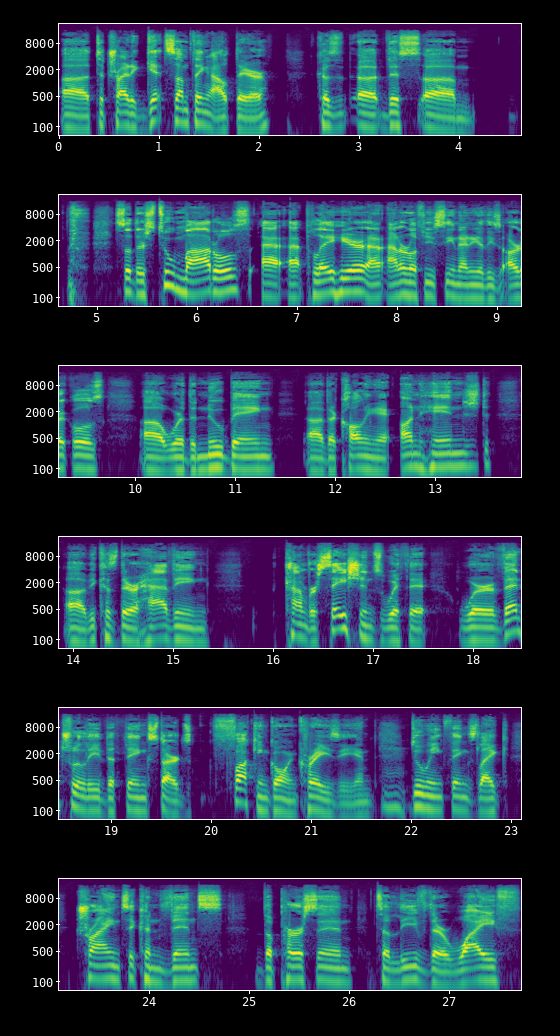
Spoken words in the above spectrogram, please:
uh, to try to get something out there because uh, this um, so there's two models at, at play here. I, I don't know if you've seen any of these articles uh, where the new bing Uh, they're calling it unhinged uh, because they're having conversations with it where eventually the thing starts fucking going crazy and doing things like trying to convince the person to leave their wife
